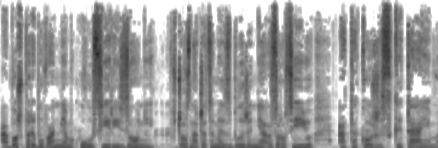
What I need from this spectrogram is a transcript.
або ж перебуванням у сірій зоні, що означатиме зближення з Росією, а також з Китаєм.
